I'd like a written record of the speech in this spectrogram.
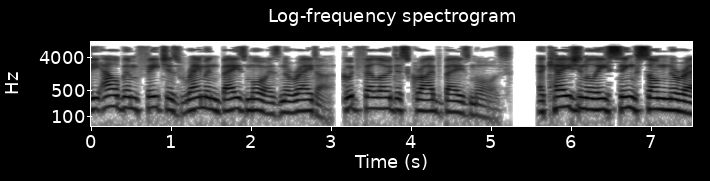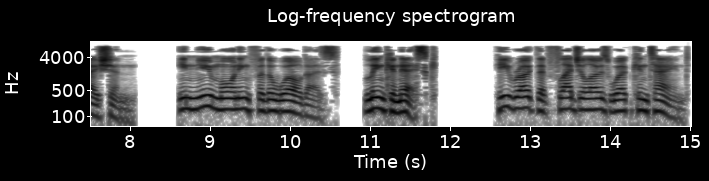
The album features Raymond Bazemore as narrator. Goodfellow described Bazemore's occasionally sing-song narration in New Morning for the World as Lincolnesque. He wrote that Flagello's work contained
